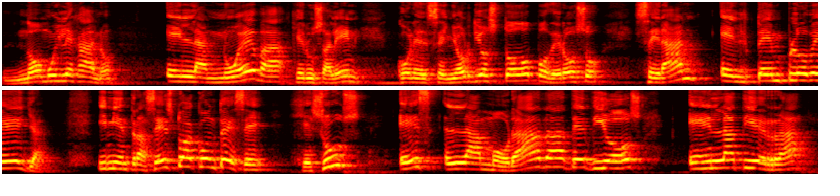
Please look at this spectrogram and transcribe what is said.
no muy lejano, en la nueva Jerusalén, con el Señor Dios Todopoderoso serán el templo de ella. Y mientras esto acontece, Jesús es la morada de Dios en la tierra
